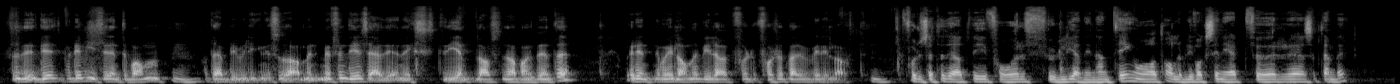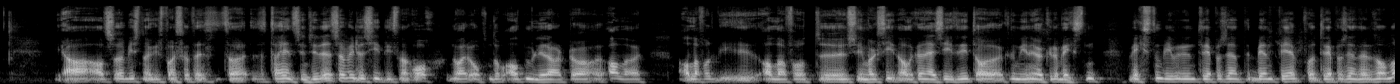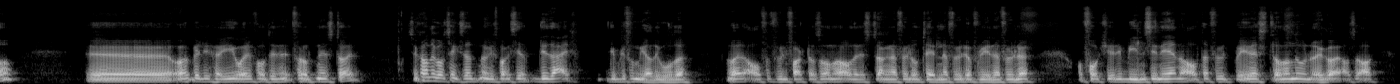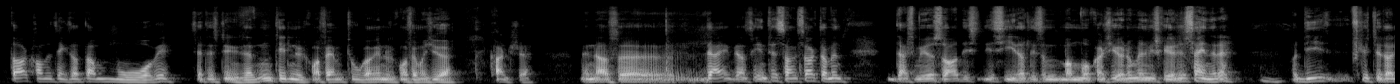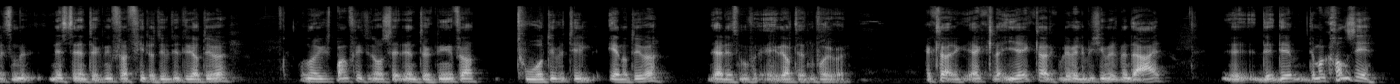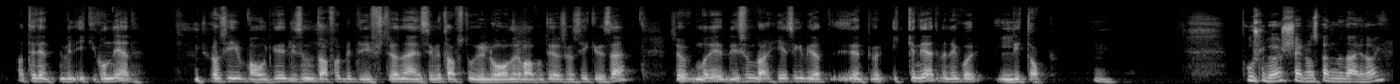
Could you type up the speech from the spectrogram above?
Så det, det, for det viser rentebanen. Mm. at der blir vi liggende. Så da, men, men, fremdeles er det en ekstremt lav sentralbankrente. Rentenivået i landet vil fortsatt være veldig lavt. Mm. Forutsetter det at vi får full gjeninnhenting, og at alle blir vaksinert før eh, september? Ja, altså Hvis Norges Bank skal ta, ta, ta, hensyn til det, så vil det si liksom at å, nå er det åpnet opp alt mulig rart, og alle, alle har fått, alle har fått uh, sin vaksine, alle kan reise hit og dit, og økonomien øker, og veksten, veksten blir rundt 3% BNP på 3% eller sånn nå. Uh, og er veldig høy i år i forhold til, forhold til, neste år. Så kan det godt tenkes at Norges Bank sier at det der det blir for mye av det gode. Nå er det altfor full fart, og sånn, og alle restaurantene er fulle, hotellene er fulle, og flyene er fulle. Og folk kjører bilen sin igjen, og alt er fullt i Vestland og Nord-Norge. Altså, da kan det tenkes at da må vi sette styringsrenten til 0,5, to ganger 0,25. Kanskje. Men altså Det er en ganske interessant sak, da. Men det er som i USA. De, de sier at liksom, man må kanskje gjøre noe, men vi skal gjøre det seinere. Og de flytter da liksom neste renteøkning fra 24 til 23. Og Norges Bank flytter nå renteøkningen fra 22 til 21. Det er det som i realiteten foregår. Jeg klarer, jeg, jeg klarer ikke å bli veldig bekymret, men det er eh, det, det, det man kan si, at renten vil ikke gå ned. Du kan si valget liksom, da for bedrifter og næringsliv vil ta opp store lån eller hva de måtte gjøre skal sikre seg, så må det liksom da helt sikkert bli at renten går ikke ned, men det går litt opp. Mm. På Oslo Børs skjer det noe spennende der i dag?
